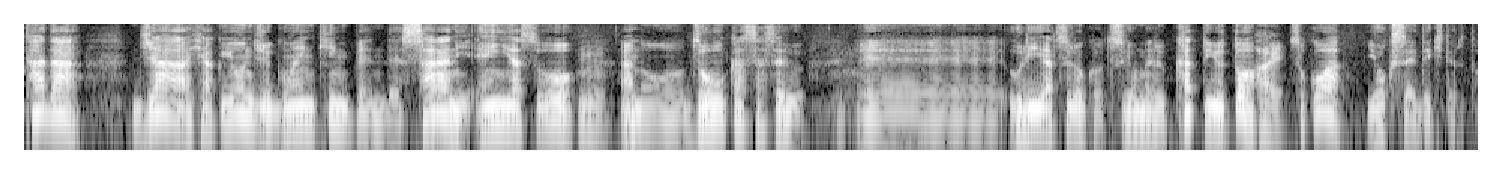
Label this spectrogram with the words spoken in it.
ただじゃあ145円近辺でさらに円安を、はい、あの増加させる。えー、売り圧力を強めるかというと、はい、そこは抑制できてると。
